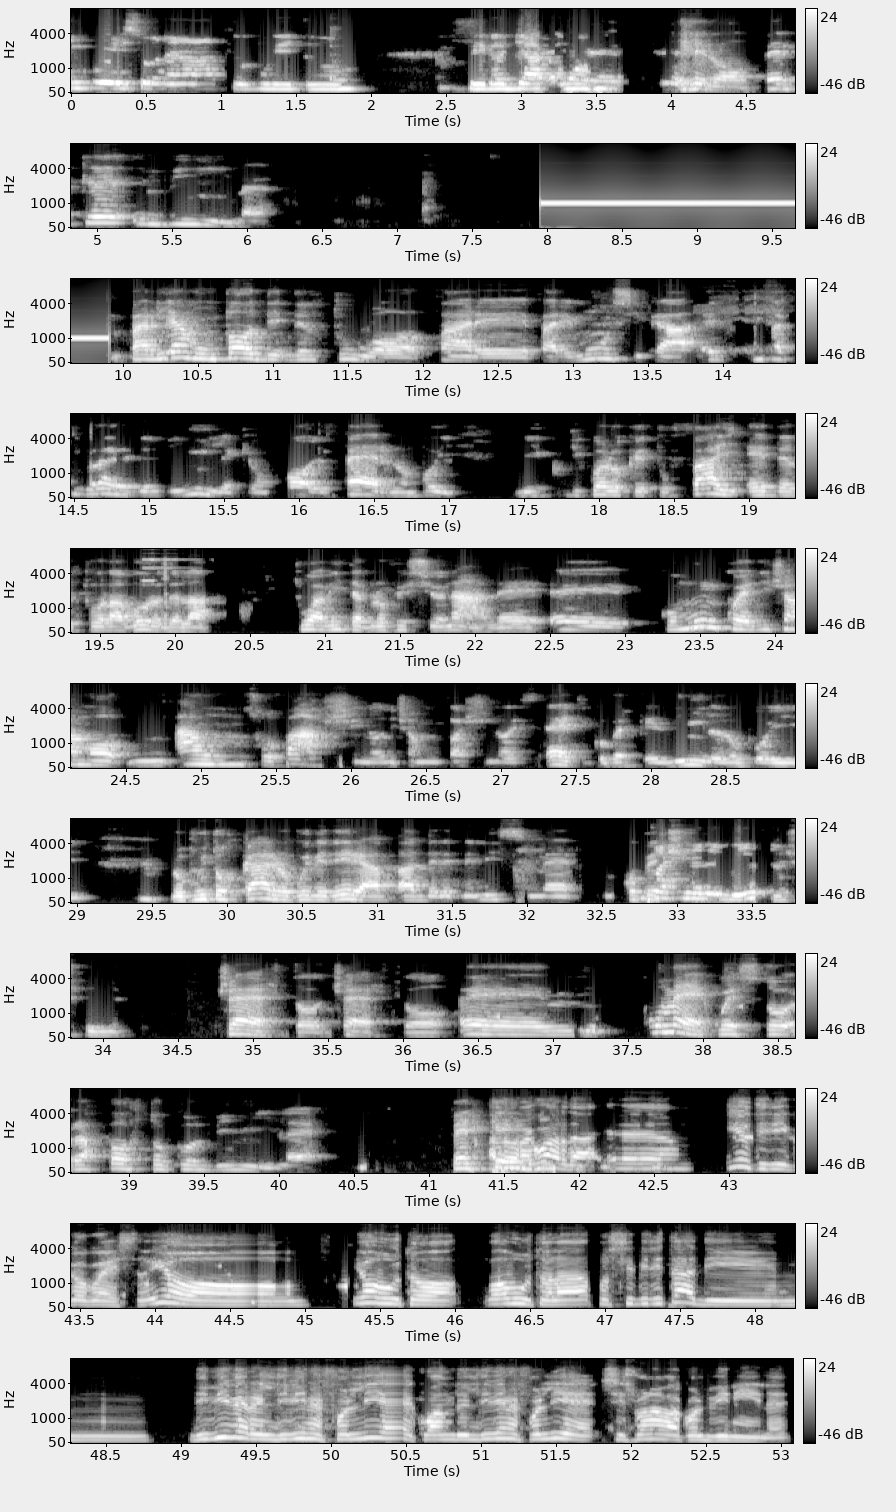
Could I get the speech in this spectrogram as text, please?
in cui hai suonato pure tu, Giacomo. Eh, Piero, perché il vinile? Parliamo un po' de, del tuo fare, fare, musica e in particolare del vinile, che è un po' il perno poi di, di quello che tu fai e del tuo lavoro, della tua vita professionale. E comunque diciamo ha un suo fascino, diciamo un fascino estetico perché il vinile lo puoi, lo puoi toccare, lo puoi vedere, ha, ha delle bellissime copertine. Fascino del vinile, Certo, certo. E, ehm, com'è questo rapporto col vinile? Perché allora, guarda, eh, io ti dico questo, io, io ho, avuto, ho avuto la possibilità di, di vivere il Divine Follie quando il Divine Follie si suonava col vinile.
